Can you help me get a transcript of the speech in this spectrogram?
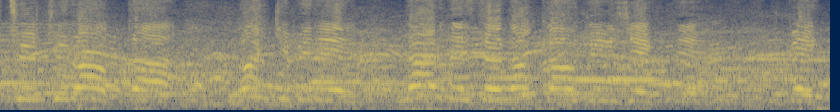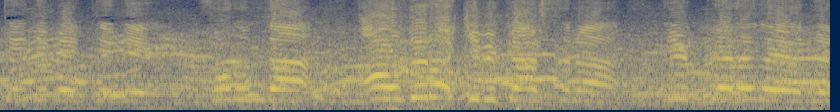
Üçüncü roundda rakibini neredeyse knockout edecekti. Bekledi bekledi. Sonunda aldı rakibi karşısına. İplere dayadı.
